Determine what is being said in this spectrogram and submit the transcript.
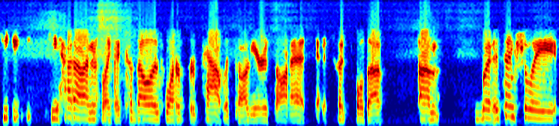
he he had on like a Cabela's waterproof hat with dog ears on it, and its hood pulled up. Um, but essentially,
